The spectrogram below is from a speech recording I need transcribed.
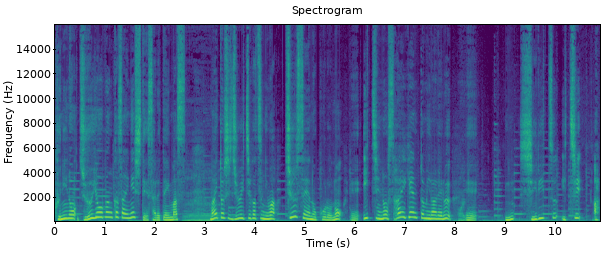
国の重要文化財に指定されています。毎年11月には中世の頃の、えー位置の再現とみられる、はいえーん？私立？一？あ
